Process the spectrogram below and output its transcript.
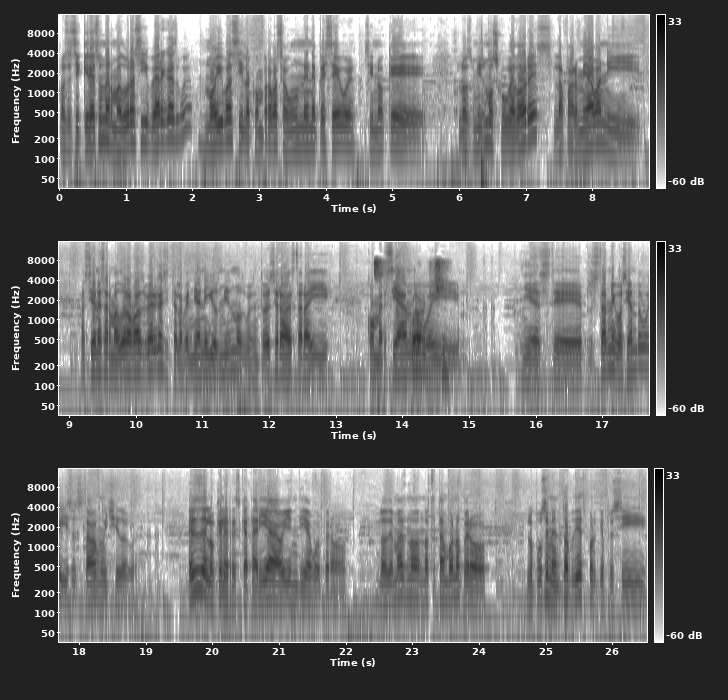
O sea, si querías una armadura así, vergas, güey, no ibas y la comprabas a un NPC, güey, sino que los mismos jugadores la farmeaban y hacían esa armadura más vergas y te la vendían ellos mismos, güey. Entonces era estar ahí comerciando, güey, y. y este, pues estar negociando, güey, y eso estaba muy chido, güey. Eso es de lo que le rescataría hoy en día, güey, pero lo demás no, no está tan bueno, pero lo puse en el top 10 porque pues sí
